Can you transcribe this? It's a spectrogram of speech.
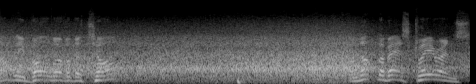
Lovely ball over the top. Well, not the best clearance.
